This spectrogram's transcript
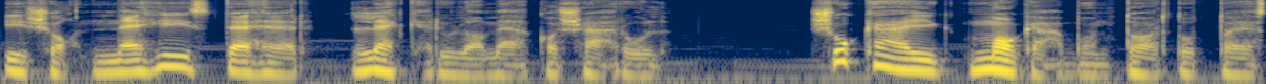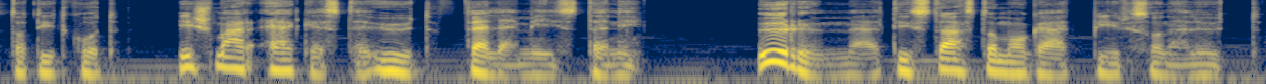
és a nehéz teher lekerül a melkasáról. Sokáig magában tartotta ezt a titkot, és már elkezdte őt felemészteni. Örömmel tisztázta magát Pearson előtt.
